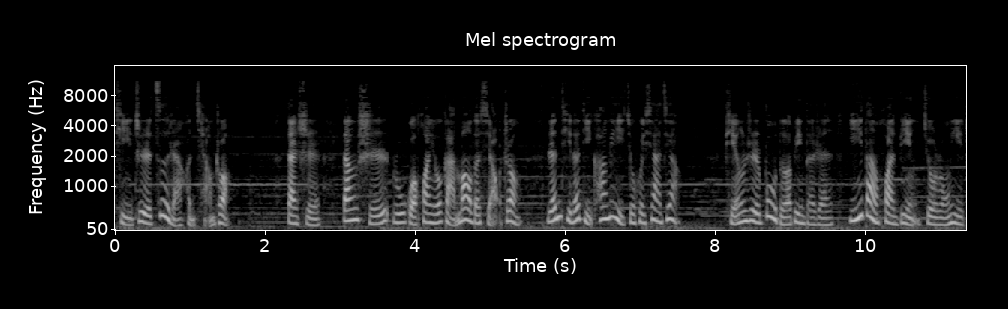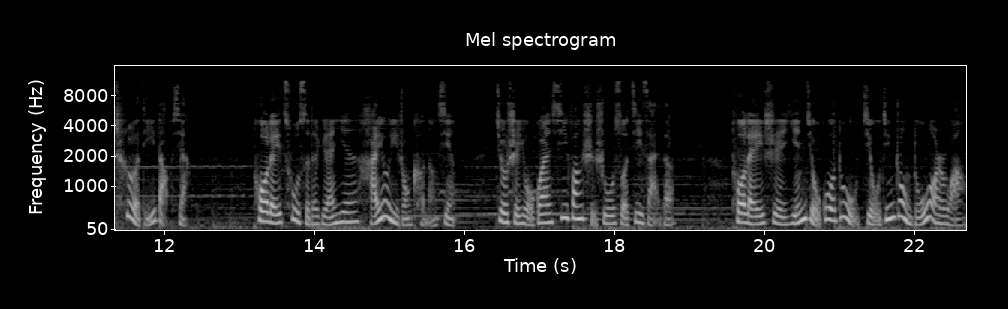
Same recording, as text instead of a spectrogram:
体质自然很强壮。但是当时如果患有感冒的小症，人体的抵抗力就会下降。平日不得病的人，一旦患病，就容易彻底倒下。托雷猝死的原因还有一种可能性，就是有关西方史书所记载的，托雷是饮酒过度、酒精中毒而亡。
